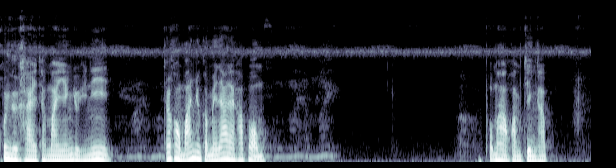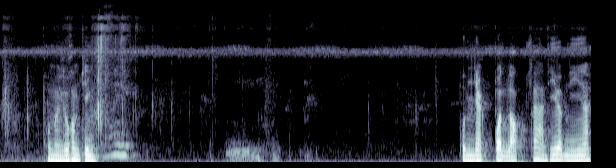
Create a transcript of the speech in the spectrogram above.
คุณคือใครทำไมยังอยู่ที่นี่ เจ้าของบ้านอยู่กันไม่ได้เลยครับ ผม ผมหาความจริงครับ ผมอยากรู้ความจริง ผมอยากปลดล็อกสถานที่แบบนี้นะ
